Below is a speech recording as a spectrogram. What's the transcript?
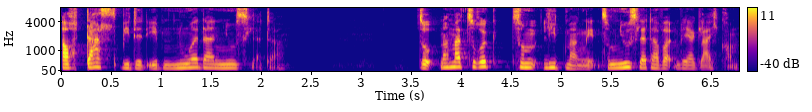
Auch das bietet eben nur dein Newsletter. So, nochmal zurück zum Leadmagneten. Zum Newsletter wollten wir ja gleich kommen.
